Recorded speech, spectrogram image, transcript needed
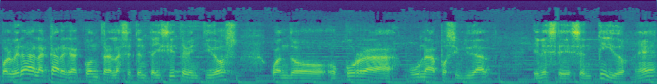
volverá a la carga contra la 7722 cuando ocurra una posibilidad en ese sentido. ¿eh?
